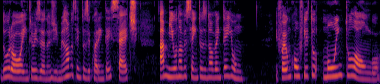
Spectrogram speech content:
durou entre os anos de 1947 a 1991. E foi um conflito muito longo.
